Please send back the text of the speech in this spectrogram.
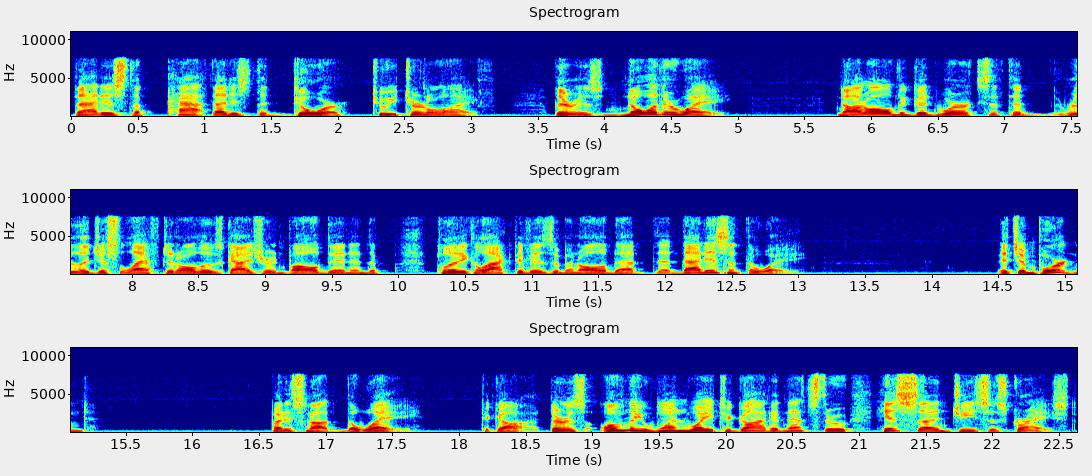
That is the path. That is the door to eternal life. There is no other way. not all the good works that the religious left and all those guys are involved in and the political activism and all of that. That, that isn't the way. It's important, but it's not the way to God. There is only one way to God, and that's through his son, Jesus Christ.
